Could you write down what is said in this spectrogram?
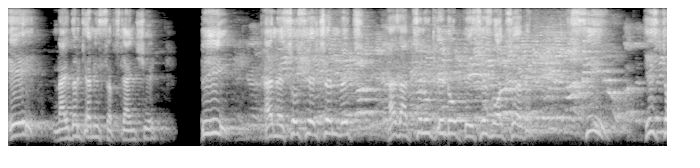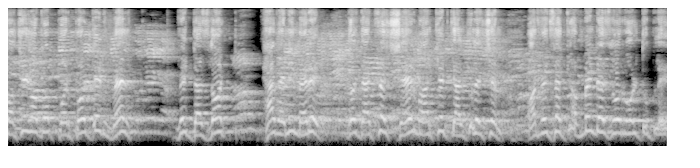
A, neither can he substantiate, B, an association which has absolutely no basis whatsoever, C, he's talking of a purported wealth which does not have any merit because that's a share market calculation on which the government has no role to play.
